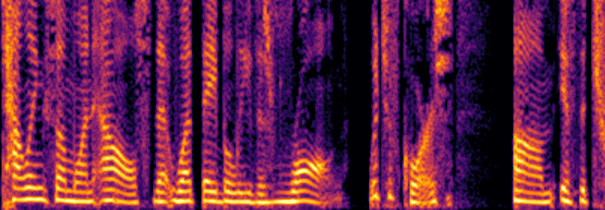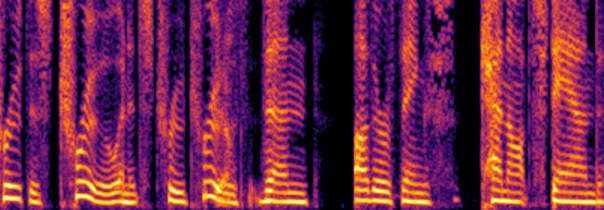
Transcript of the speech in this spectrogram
telling someone else that what they believe is wrong, which, of course, um, if the truth is true and it's true truth, then other things cannot stand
